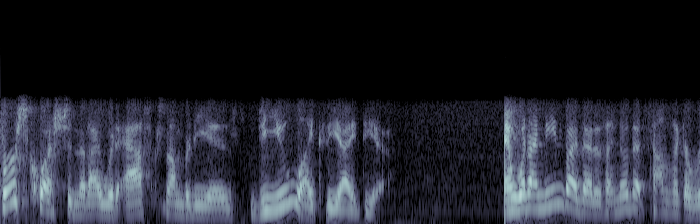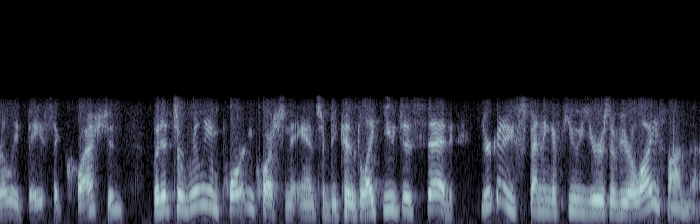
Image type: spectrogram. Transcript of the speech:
first question that I would ask somebody is, do you like the idea? And what I mean by that is, I know that sounds like a really basic question, but it's a really important question to answer because, like you just said, you're going to be spending a few years of your life on this.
